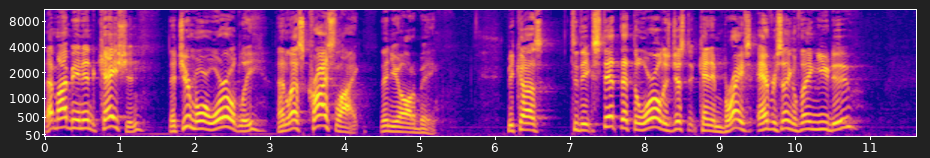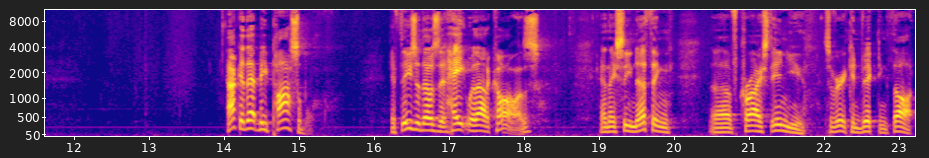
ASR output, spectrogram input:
That might be an indication that you're more worldly and less Christ like than you ought to be. Because to the extent that the world is just can embrace every single thing you do, how could that be possible? If these are those that hate without a cause and they see nothing of Christ in you, it's a very convicting thought.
